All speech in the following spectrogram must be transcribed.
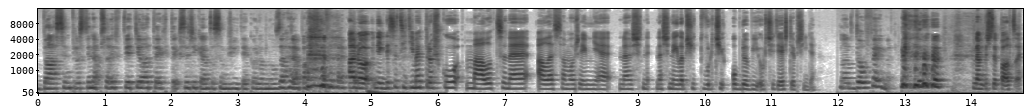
báseň prostě napsali v pěti letech, tak si říkám, to se může jít jako rovnou zahrabat. ano, někdy se cítíme trošku málo cené, ale samozřejmě naš, naše nejlepší tvůrčí období určitě ještě přijde. No, doufejme. Nám se palce.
